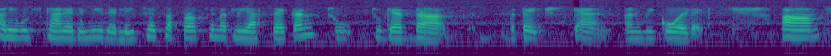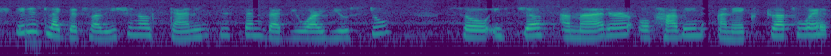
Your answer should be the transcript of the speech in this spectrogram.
and it will scan it immediately. It takes approximately a second to, to get the, the page scanned and recorded. Um, it is like the traditional scanning system that you are used to. So it's just a matter of having an extra to it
